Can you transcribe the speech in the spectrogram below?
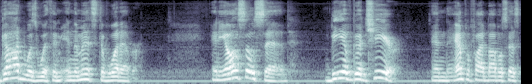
God was with him in the midst of whatever. And he also said, Be of good cheer. And the Amplified Bible says,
